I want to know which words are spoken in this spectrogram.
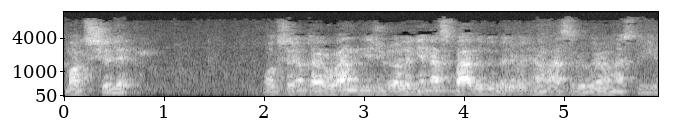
ماکس شلر. ماکس شلر هم تقریبا یه جوری حالا یه نسل بعد ببره ولی هم اصل ببره هم هست دیگه.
